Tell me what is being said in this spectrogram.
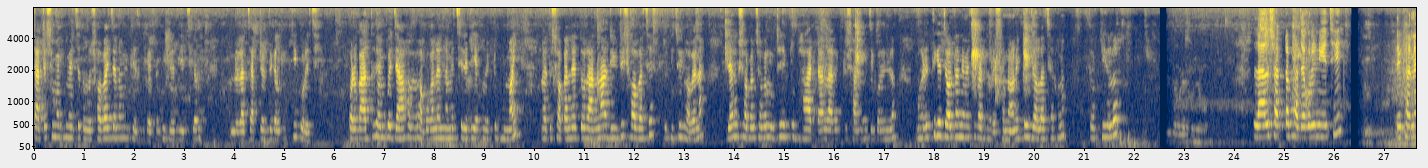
চারটের সময় ঘুমিয়েছে, তোমরা সবাই জানো আমি ফেসবুকে একটা ভিডিও দিয়েছিলাম। রাত চারটের দিকে কালকে কী করেছি? পরে বাধ্য হয়ে আমি যা হবে ভগবানের নামে ছেড়ে দিয়ে এখন একটু ঘুমাই। নয়তো সকালে তো রান্না ডিউটি সব আছে, তো কিছুই হবে না। যাই হোক, সকাল সকাল উঠে একটু ভাত, ডাল আর একটু শাক ভাজি করে নিলাম। ঘরের থেকে জলটা নেমেছে বাট ঘরের সামনে অনেকটাই জল আছে এখনও। তো কি হলো? লাল শাকটা ভাজা করে নিয়েছি। এখানে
